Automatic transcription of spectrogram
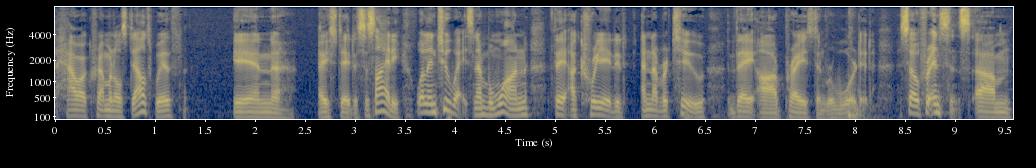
how are criminals dealt with in a state of society? Well, in two ways. Number one, they are created, and number two, they are praised and rewarded. So, for instance, um,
